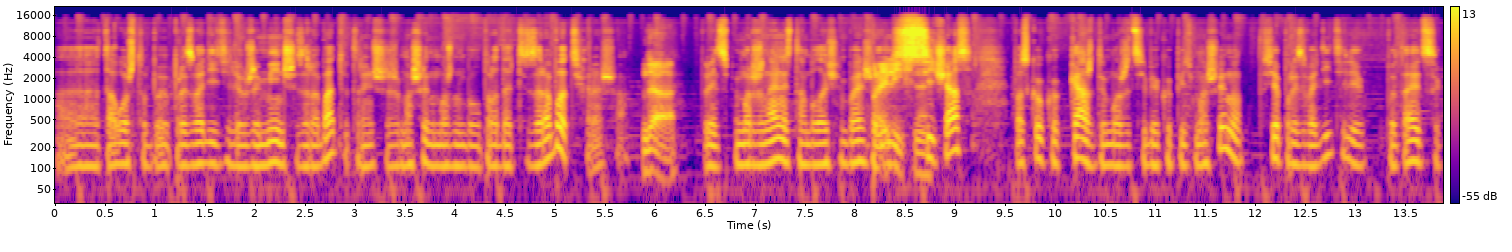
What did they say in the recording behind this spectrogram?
э, того, чтобы производители уже меньше зарабатывают. Раньше же машину можно было продать и заработать хорошо. Да. В принципе, маржинальность там была очень большая. Приличная. Сейчас, поскольку каждый может себе купить машину, все производители пытаются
